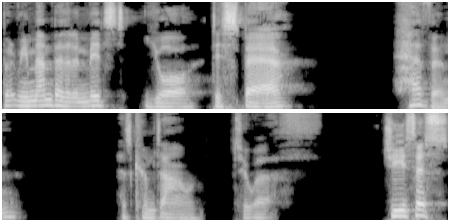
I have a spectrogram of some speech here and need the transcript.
But remember that amidst your despair, heaven has come down to earth. Jesus,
